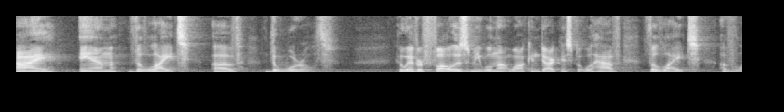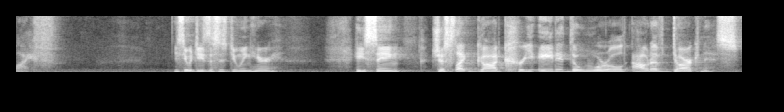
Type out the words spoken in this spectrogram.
I am the light of the world. Whoever follows me will not walk in darkness, but will have the light of life. You see what Jesus is doing here? He's saying, just like God created the world out of darkness,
